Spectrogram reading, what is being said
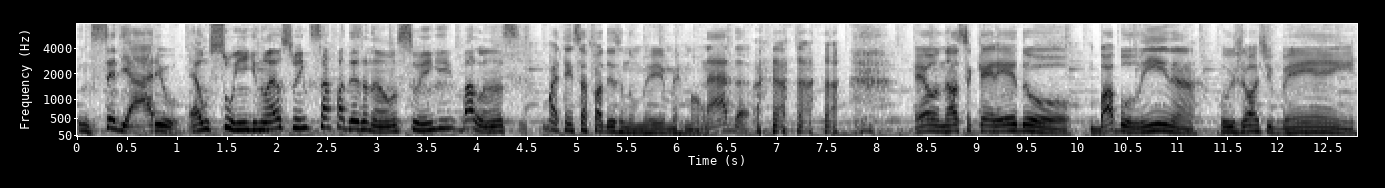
incendiário. É um swing, não é o swing safadeza não, é um swing balanço. Mas tem safadeza no meio, meu irmão. Nada. É o nosso querido Babulina, o Jorge Ben.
